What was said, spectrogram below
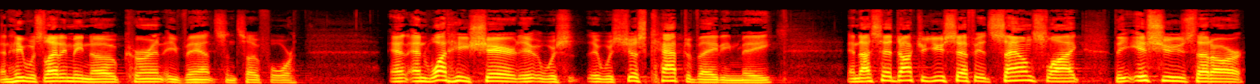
and he was letting me know current events and so forth. And, and what he shared, it was, it was just captivating me. And I said, Dr. Youssef, it sounds like the issues that are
